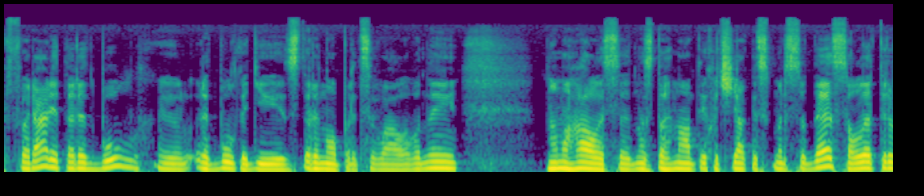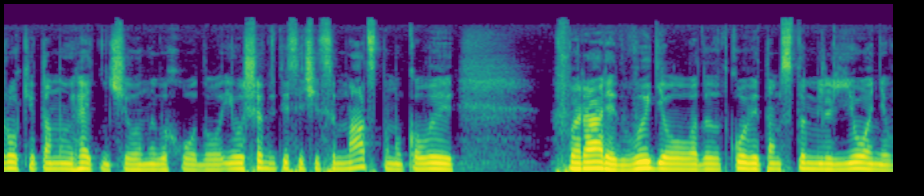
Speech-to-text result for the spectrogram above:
Феррарі та Red Bull, Red Bull тоді з Рено працювало, вони намагалися наздогнати хоч якось Мерседес, але три роки там геть нічого не виходило. І лише в 2017-му, коли Феррарі виділила додаткові там 100 мільйонів,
